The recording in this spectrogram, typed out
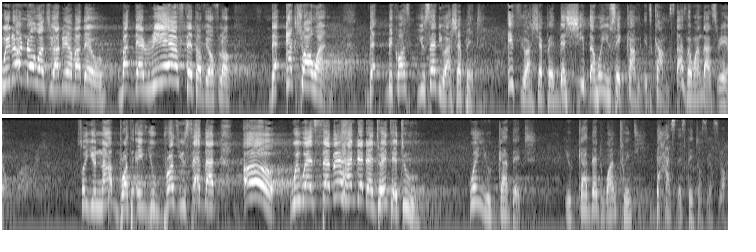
We don't know what you are doing over there, oh, but the real state of your flock, the actual one, the, because you said you are shepherd. If you are shepherd, the sheep that when you say come, it comes. That's the one that's real. So you now brought and you brought you said that oh we were 722 when you gathered you gathered 120 that's the state of your flock.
